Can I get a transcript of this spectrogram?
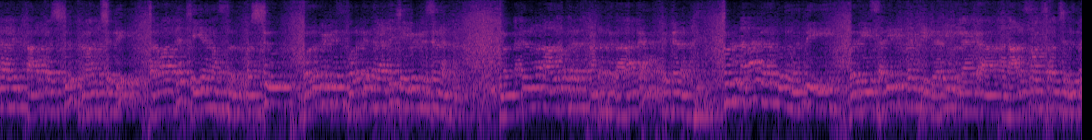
సాధారణ తల ఫస్ట్ తర్వాత తర్వాత చెయ్యని వస్తుంది ఫస్ట్ బొల పెట్టేసి బొల కింద అంటే చెయ్యి పెట్టేసాడంట నగరంలో నాలుగు అంటారు కదా అలాగా పెట్టాడంట చూడండి అలాగా కొంతమంది మరి సరైనటువంటి గ్రహింపు లేక నాలుగు సంవత్సరాలు చదివిన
